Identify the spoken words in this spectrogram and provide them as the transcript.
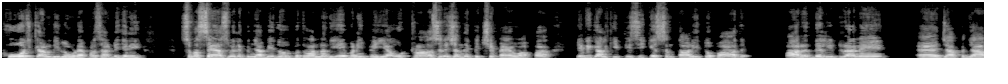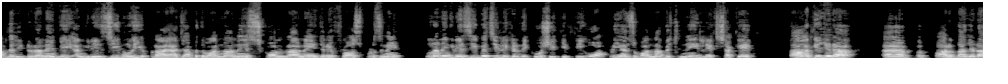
ਖੋਜ ਕਰਨ ਦੀ ਲੋੜ ਹੈ। ਪਰ ਸਾਡੀ ਜਿਹੜੀ ਸਮੱਸਿਆ ਇਸ ਵੇਲੇ ਪੰਜਾਬੀ ਦੋ- ਵਿਦਵਾਨਾਂ ਦੀ ਇਹ ਬਣੀ ਪਈ ਆ ਉਹ ਟਰਾਂਸਲੇਸ਼ਨ ਦੇ ਪਿੱਛੇ ਪਏ ਹੋ ਆਪਾਂ ਇਹ ਵੀ ਗੱਲ ਕੀਤੀ ਸੀ ਕਿ 47 ਤੋਂ ਬਾਅਦ ਭਾਰਤ ਦੇ ਲੀਡਰਾਂ ਨੇ ਜਾਂ ਪੰਜਾਬ ਦੇ ਲੀਡਰਾਂ ਨੇ ਵੀ ਅੰਗਰੇਜ਼ੀ ਨੂੰ ਹੀ ਅਪਣਾਇਆ, ਜਾਂ ਵਿਦਵਾਨਾਂ ਨੇ, ਸਕਾਲਰਾਂ ਨੇ, ਜਿਹੜੇ ਫਿਲਾਸਫਰਸ ਨੇ, ਉਹਨਾਂ ਨੇ ਅੰਗਰੇਜ਼ੀ ਵਿੱਚ ਹੀ ਲਿਖਣ ਦੀ ਕੋਸ਼ਿਸ਼ ਕੀਤੀ। ਉਹ ਆਪਣੀਆਂ ਜ਼ੁਬਾਨਾਂ ਵਿੱਚ ਨਹੀਂ ਲਿਖ ਸਕੇ, ਤਾਂ ਕਿ ਜਿਹੜਾ ਭਾਰਤ ਦਾ ਜਿਹੜਾ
